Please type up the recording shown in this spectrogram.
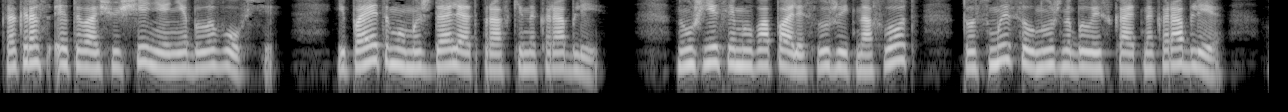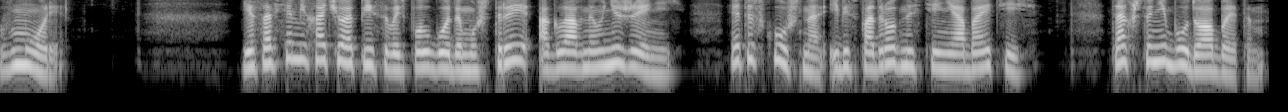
Как раз этого ощущения не было вовсе, и поэтому мы ждали отправки на корабли. Но уж если мы попали служить на флот, то смысл нужно было искать на корабле, в море. Я совсем не хочу описывать полгода муштры, а главное унижений. Это скучно, и без подробностей не обойтись. Так что не буду об этом.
